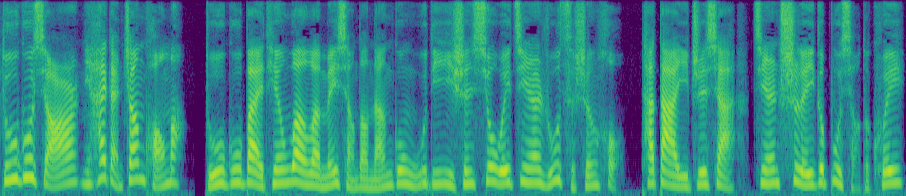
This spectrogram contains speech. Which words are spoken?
独孤小儿，你还敢张狂吗？”独孤拜天万万没想到南宫无敌一身修为竟然如此深厚，他大意之下竟然吃了一个不小的亏，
